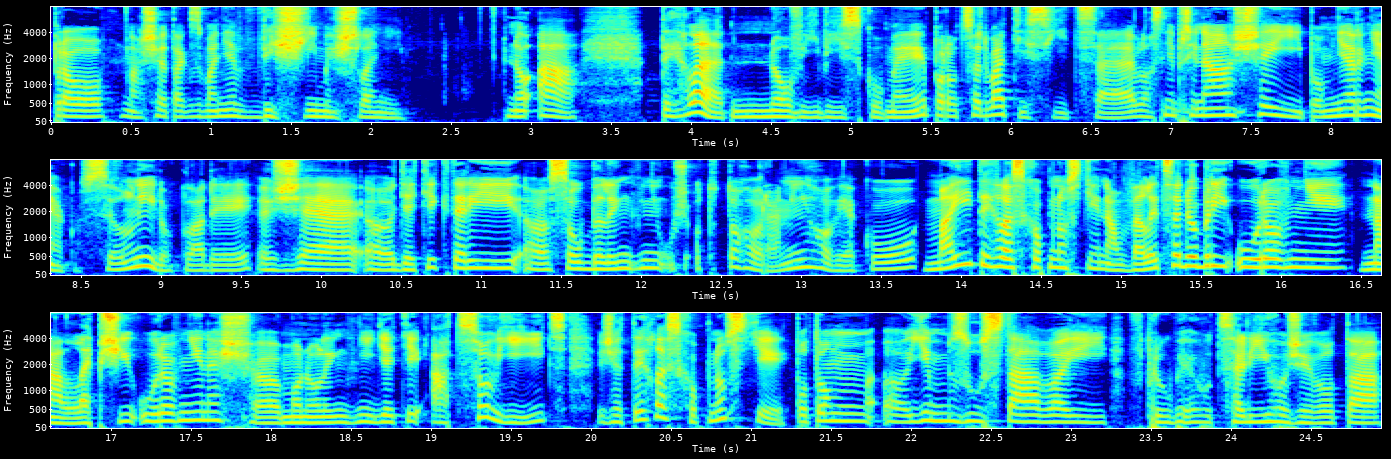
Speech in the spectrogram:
pro naše takzvaně vyšší myšlení. No a tyhle nový výzkumy po roce 2000 vlastně přinášejí poměrně jako silný doklady, že eh, děti, které eh, jsou bilingvní už od toho raného věku, mají tyhle schopnosti na velice dobrý úrovni, na lepší úrovni než eh, monolingvní děti a co víc, že tyhle schopnosti potom jim zůstávají v průběhu celého života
